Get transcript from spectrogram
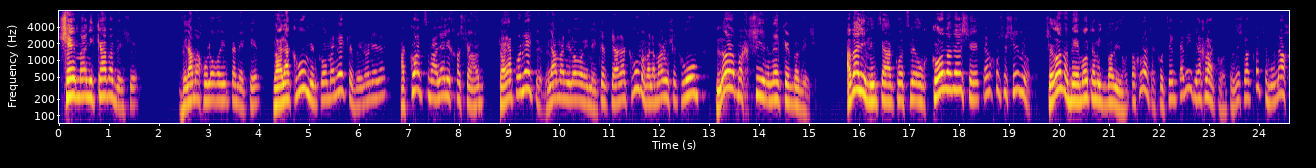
שמא ניקב הוושת, ולמה אנחנו לא רואים את הנקב? ועלה קרום במקום הנקב ואינו נראה. הקוץ מעלה לי חשד שהיה פה נקב, ולמה אני לא רואה נקב? כי עלה קרום, אבל אמרנו שקרום לא מכשיר נקב בוושת. אבל אם נמצא הקוץ לאורכו בוושת, אין חוששים לו, שרוב הבהמות המדבריות אוכלות, הקוצים תמיד, איך לעקוץ? אז יש לה קוץ שמונח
